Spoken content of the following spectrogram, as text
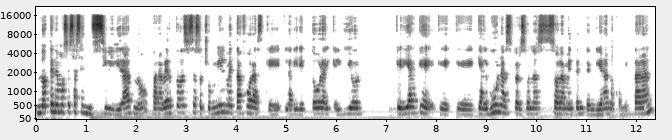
no tenemos esa sensibilidad, ¿no? Para ver todas esas ocho mil metáforas que la directora y que el guion quería que, que, algunas personas solamente entendieran o conectaran,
